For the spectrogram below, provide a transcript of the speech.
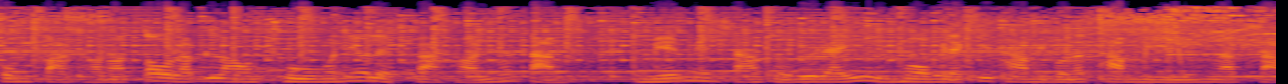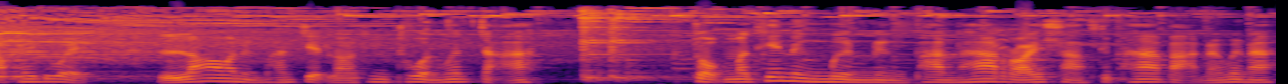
คงฝากถอนออโต้รับรองทูมันเนี่ยเลยฝากถอนขั้นต่ำเมนเมนสาวสวยดูแลยี่โมมีแลกกี้ทามีโบนัสทำมีลิงรับซับให้ด้วย ล่อมา 1,700ทิ้งทวนเพื่อนจ๋าจบมาที่ 11,535 บาทนะเพื่อนนะ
